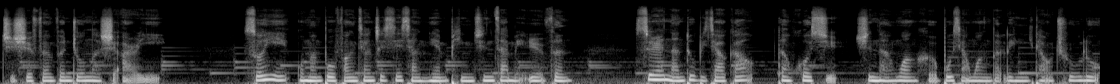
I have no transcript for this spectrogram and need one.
只是分分钟的事而已。所以，我们不妨将这些想念平均在每日份。虽然难度比较高，但或许是难忘和不想忘的另一条出路。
